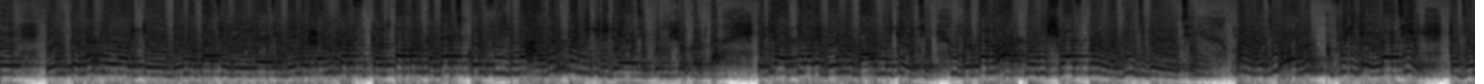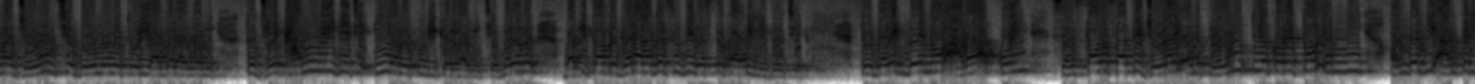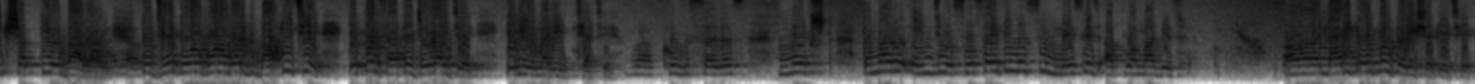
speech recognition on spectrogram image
એવું તો ન કહેવાય કે બહેનો પાછળ રહી ગયા છે. બહેનો સમકક્ષ કરતા પણ કદાચ કોઈ ફિલ્ડમાં આગળ પણ નીકળી ગયા છે પુરુષો કરતા. એટલે અત્યારે બહેનો બહાર નીકળે છે. પોતાનો આત્મવિશ્વાસ પણ વધી જ ગયો છે. પણ હજુ અમુક ફિલ્ડ એવા છે કે જેમાં જરૂર છે બહેનોને થોડી આગળ આવવાની. તો જે ખામી રહી ગઈ છે એ હવે પૂરી કરવાની છે. બરાબર? બાકી તો આપણે ઘણા આગળ સુધી રસ્તો કાપી લીધો છે. તો દરેક બહેનો આવા કોઈ સંસ્થાઓ સાથે જોડાય અને પ્રવૃત્તિઓ કરે તો એમની અંદરની આંતરિક શક્તિઓ બહાર આવે. તો જે થોડો ઘણો વર્ગ બાકી છે એ પણ સાથે જોડાઈ જાય એવી અમારી ઈચ્છા છે. વાહ ખૂબ સરસ. નેક્સ્ટ તમારો એનજીઓ સોસાયટીને શું મેસેજ આપવા માંગે છે? નારી કંઈ પણ કરી શકે છે.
